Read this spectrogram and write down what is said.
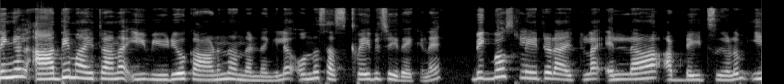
നിങ്ങൾ ആദ്യമായിട്ടാണ് ഈ വീഡിയോ കാണുന്നതെന്നുണ്ടെങ്കിൽ ഒന്ന് സബ്സ്ക്രൈബ് ചെയ്തേക്കണേ. ബിഗ് ബോസ് റിലേറ്റഡ് ആയിട്ടുള്ള എല്ലാ അപ്ഡേറ്റ്സുകളും ഈ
